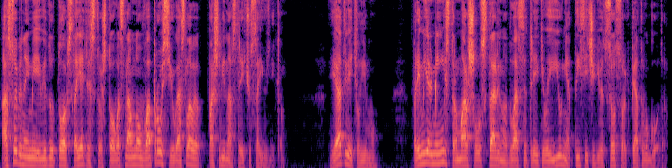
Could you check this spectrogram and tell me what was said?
особенно имея в виду то обстоятельство, что в основном вопросе югославы пошли навстречу союзникам. Я ответил ему, Премьер-министр маршалу Сталину 23 июня 1945 года.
